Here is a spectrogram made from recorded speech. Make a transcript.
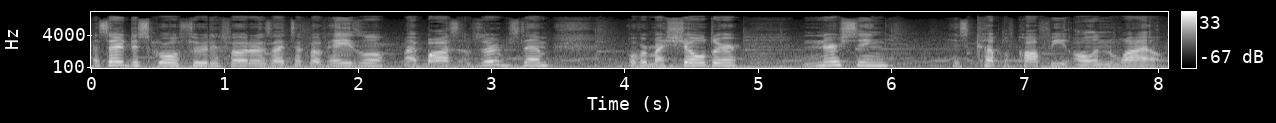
I started to scroll through the photos I took of Hazel. My boss observes them over my shoulder, nursing his cup of coffee all in the while.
